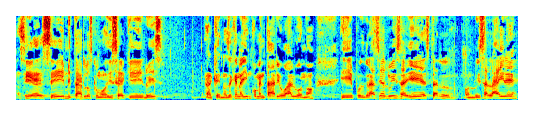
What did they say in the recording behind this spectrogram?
Así es, sí, invitarlos, como dice aquí Luis, a que nos dejen ahí un comentario o algo, ¿no? Y pues gracias Luis, ahí estar con Luis al aire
